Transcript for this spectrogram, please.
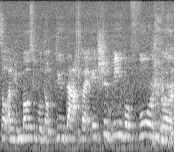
So, I mean, most people don't do that, but it should be before your.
